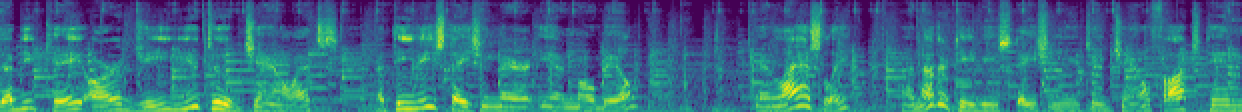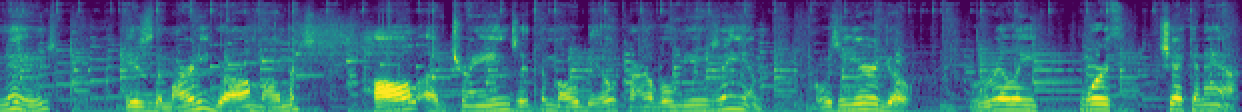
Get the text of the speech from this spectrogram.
WKRG YouTube channel. That's a TV station there in Mobile. And lastly, another TV station YouTube channel, Fox 10 News, is the Mardi Gras Moments Hall of Trains at the Mobile Carnival Museum. It was a year ago. Really worth checking out.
